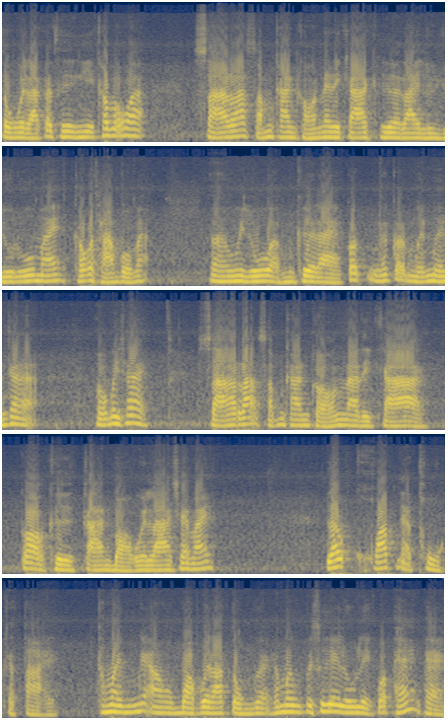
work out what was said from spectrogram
ตรงเวลาก็ซื้ออย่างนี้เขาบอกว่าสาระสำคัญของนาฬิกาคืออะไรหรืออยู่รู้ไหมเขาก็ถามผมอะเออไม่รู้อะมันคืออะไรก็มันก็เหมือนเหมือนกันอะบอกไม่ใช่ สาระสำคัญของนาฬิกาก็คือการบอกเวลาใช่ไหมแล้วควัดเนี่ยถูกจะตายทำไมมึงไม่เอาบอกเวลาตรงด้วยทำไมมึงไปซื้อไอ้โรเล็กว่าแพงแพง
